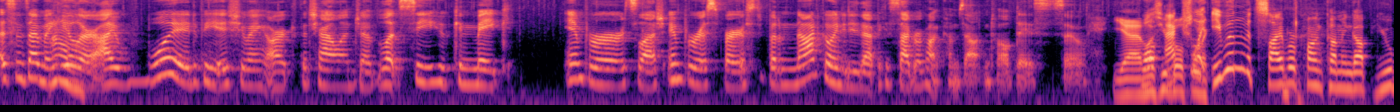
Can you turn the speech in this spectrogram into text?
Uh, since I'm a healer, I would be issuing Arc the challenge of let's see who can make Emperor slash Empress first, but I'm not going to do that because Cyberpunk comes out in 12 days. So yeah, Well, unless you both actually, want to even with Cyberpunk coming up, you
